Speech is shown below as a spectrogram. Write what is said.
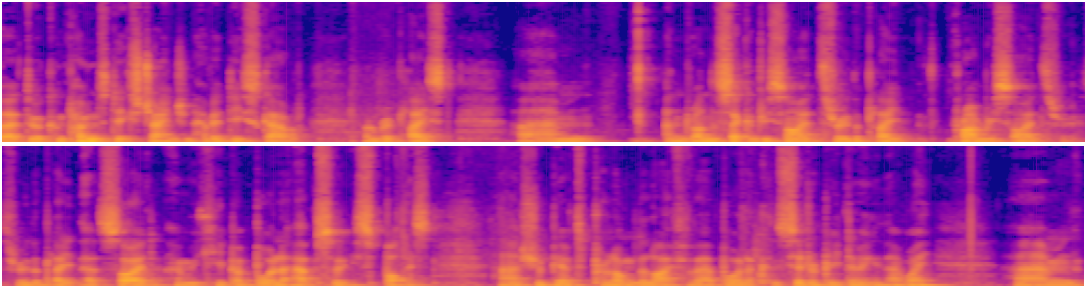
uh, do a component exchange and have it descaled and replaced um, and run the secondary side through the plate, primary side through, through the plate that side and we keep our boiler absolutely spotless. Uh, should be able to prolong the life of our boiler considerably doing it that way. Um,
